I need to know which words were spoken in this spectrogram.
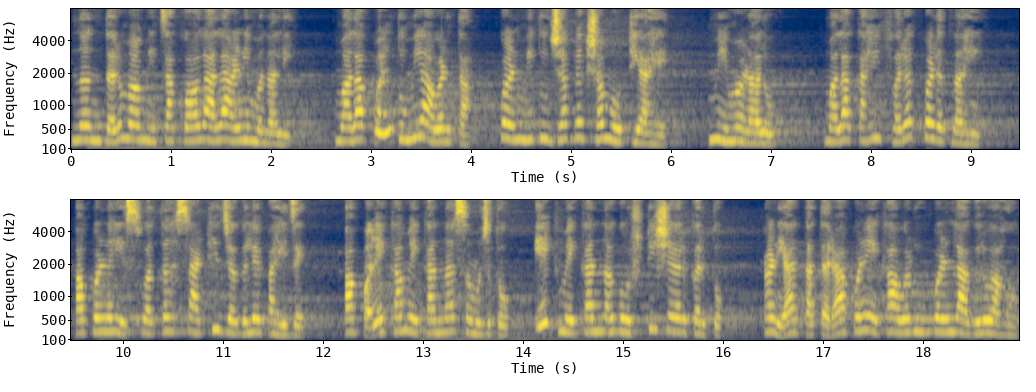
नंतर मामीचा कॉल आला आणि म्हणाली मला पण तुम्ही आवडता पण मी तुझ्यापेक्षा मोठी आहे. मी म्हणालो मला काही फरक पडत नाही. आपणही स्वतःसाठी जगले पाहिजे. आपण एकामेकांना समजतो एकमेकांना गोष्टी शेअर करतो. आणि आता तर आपण एक आवडू पण लागलो आहोत.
